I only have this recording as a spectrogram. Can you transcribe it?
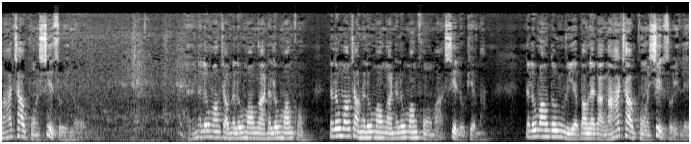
9 6ခွန်8ဆိုရင်တော့အဲနှလုံးမောင်း6နှလုံးမောင်း9နှလုံးမောင်းခွန်နှလုံးမောင်း6နှလုံးမောင်း9နှလုံးမောင်းခွန်မှာ8လို့ဖြစ်မှာ နှလုံးမောင်း3ခုရဲ့ပေါင်းလက်က9 6ခွန်8ဆိုရင်လေ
